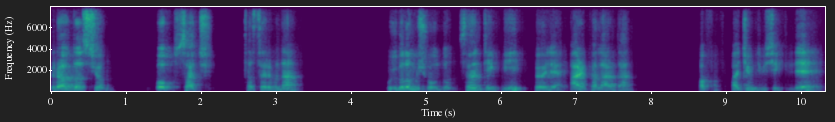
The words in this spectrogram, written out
gradasyon, bob saç tasarımına uygulamış olduğum fön tekniği böyle arkalardan hafif hacimli bir şekilde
